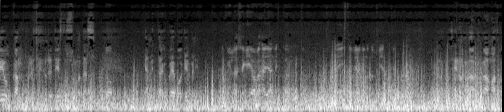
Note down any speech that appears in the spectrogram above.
Piukka istus sulla tässä. No, Jännittääkö B-poikien peli? no kyllä sekin on vähän jännittävää, mutta ei sitä vielä kannata miettiä. Siinä on hyvä, hyvä matka.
